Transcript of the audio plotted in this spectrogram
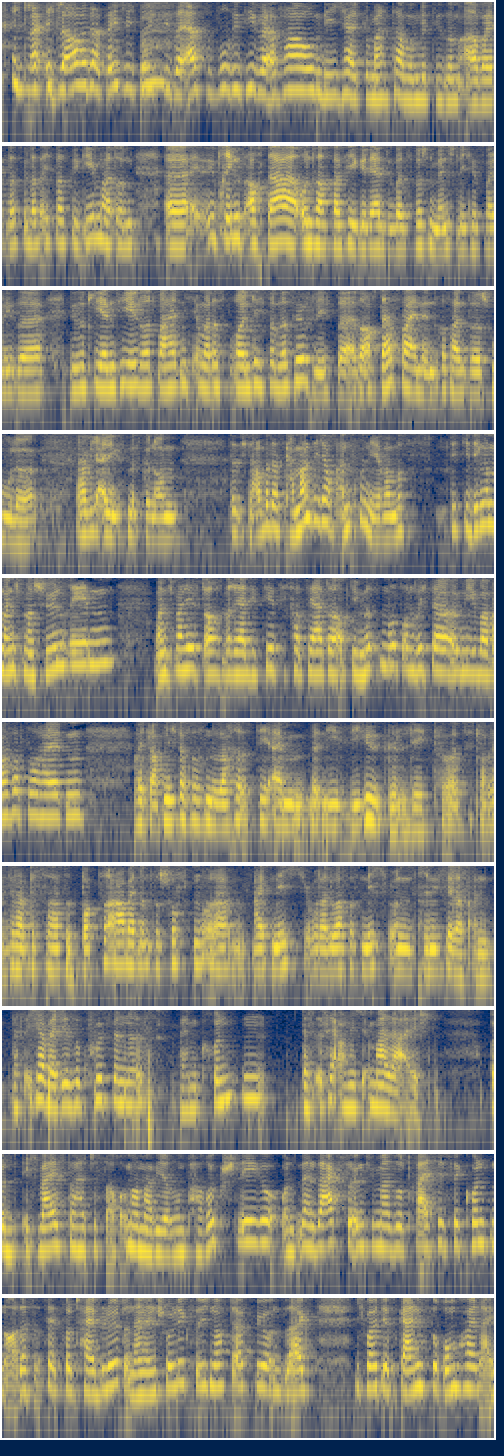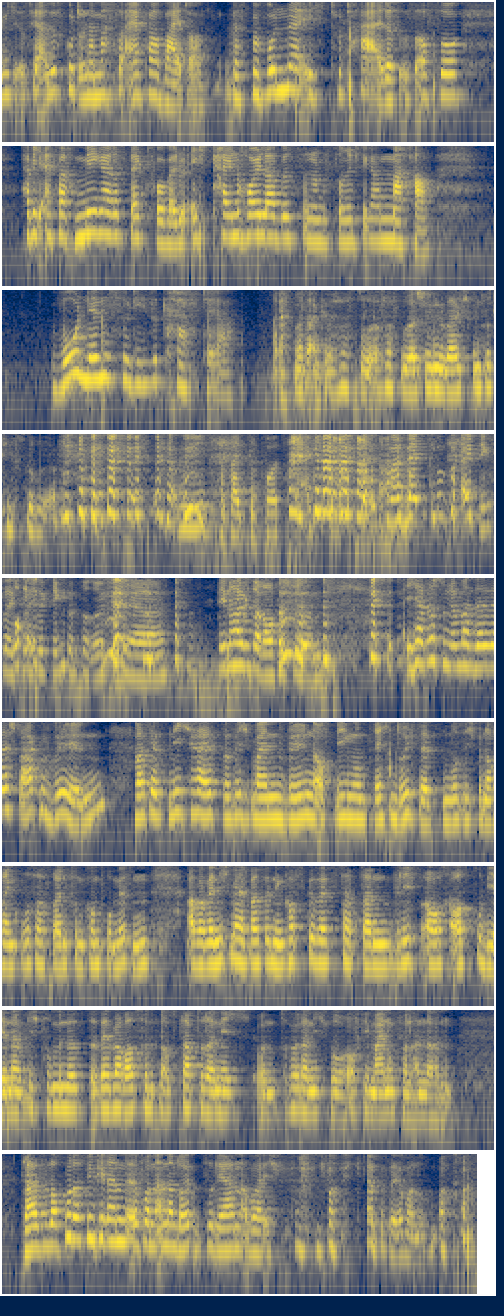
ich, glaub, ich glaube tatsächlich durch diese erste positive Erfahrung, die ich halt gemacht habe mit diesem Arbeiten, dass mir das echt was gegeben hat und äh, übrigens auch da unfassbar viel gelernt über Zwischenmenschliches, weil diese, dieses Klientel dort war halt nicht immer das Freundlichste und das Höflichste. Also auch das war eine interessante Schule. Da habe ich einiges mitgenommen. Ich glaube, das kann man sich auch antrainieren. Man muss sich die Dinge manchmal schönreden. Manchmal hilft auch realitätsverzerrter Optimismus, um sich da irgendwie über Wasser zu halten. Aber ich glaube nicht, dass das eine Sache ist, die einem in die Wiege gelegt wird. Ich glaube, entweder bist du, hast du Bock zu arbeiten und zu schuften oder halt nicht. Oder du hast es nicht und trainierst dir das an. Was ich ja bei dir so cool finde, ist beim Gründen, das ist ja auch nicht immer leicht. Und ich weiß, du hattest auch immer mal wieder so ein paar Rückschläge und dann sagst du irgendwie mal so 30 Sekunden, oh, das ist jetzt total blöd und dann entschuldigst du dich noch dafür und sagst, ich wollte jetzt gar nicht so rumheulen, eigentlich ist ja alles gut und dann machst du einfach weiter. Das bewundere ich total. Das ist auch so, habe ich einfach mega Respekt vor, weil du echt kein Heuler bist, sondern bist so ein richtiger Macher. Wo nimmst du diese Kraft her? Erstmal danke, das hast du, das hast du sehr schön gesagt. Ich bin zutiefst gerührt. ich habe bald Geburtstag. da ist mal nett zu sein. Kriegst du, kriegst du, kriegst du zurück. Ja. Den habe ich doch aufgeschirmt. Ich hatte schon immer einen sehr, sehr starken Willen. Was jetzt nicht heißt, dass ich meinen Willen auf Biegen und Brechen durchsetzen muss. Ich bin auch ein großer Freund von Kompromissen. Aber wenn ich mir halt was in den Kopf gesetzt habe, dann will ich es auch ausprobieren. Dann will ich zumindest selber rausfinden, ob es klappt oder nicht. Und höre dann nicht so auf die Meinung von anderen. Klar, es ist auch gut, aus den Fehlern äh, von anderen Leuten zu lernen, aber ich, ich muss sie gerne selber noch machen.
